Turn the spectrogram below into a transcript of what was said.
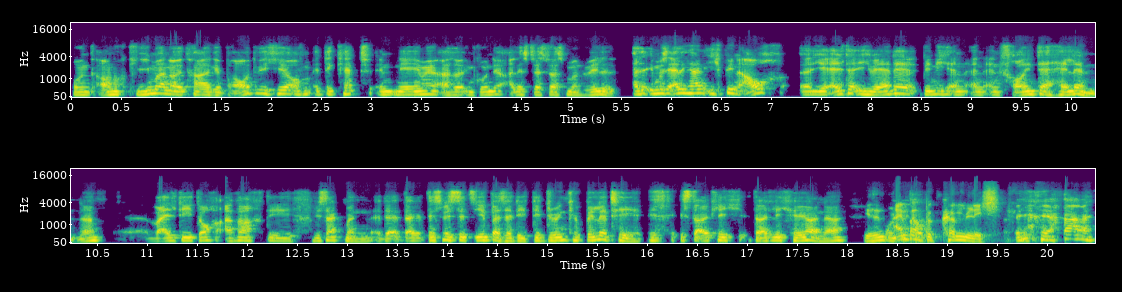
Und auch noch klimaneutral gebraut, wie ich hier auf dem Etikett entnehme. Also im Grunde alles das, was man will. Also ich muss ehrlich sagen, ich bin auch, äh, je älter ich werde, bin ich ein, ein, ein Freund der Hellen, ne? Weil die doch einfach die, wie sagt man, der, der, das wisst jetzt ihr besser, die, die Drinkability ist, ist deutlich, deutlich höher. Ne? Die sind Und- einfach bekömmlich. Ja,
